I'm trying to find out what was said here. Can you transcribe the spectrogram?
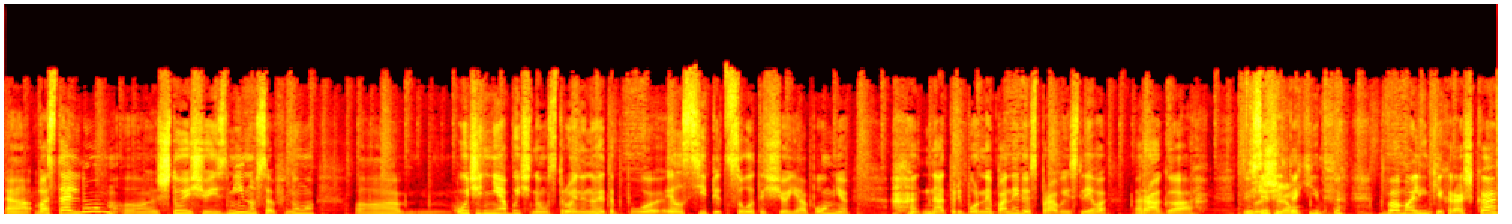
Э, в остальном, э, что еще из минусов? Ну, э, очень необычно устроены, но это по LC500 еще я помню. Над приборной панелью справа и слева рога. То есть Зачем? это такие два маленьких рожка.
